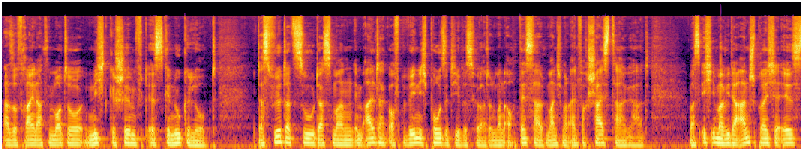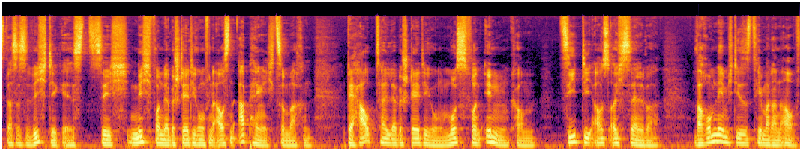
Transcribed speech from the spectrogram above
Also frei nach dem Motto, nicht geschimpft ist genug gelobt. Das führt dazu, dass man im Alltag oft wenig Positives hört und man auch deshalb manchmal einfach Scheißtage hat. Was ich immer wieder anspreche, ist, dass es wichtig ist, sich nicht von der Bestätigung von außen abhängig zu machen. Der Hauptteil der Bestätigung muss von innen kommen. Zieht die aus euch selber. Warum nehme ich dieses Thema dann auf?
